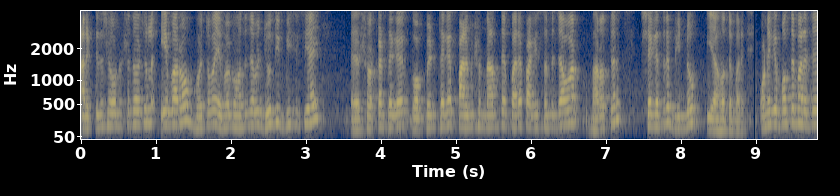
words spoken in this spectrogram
আরেকটি দেশে অনুষ্ঠিত হয়েছিল। এবারও হয়তো বা এভাবে হতে যাবে যদি বিসিসিআই সরকার থেকে গভর্নমেন্ট থেকে পারমিশন না আনতে পারে পাকিস্তানে যাওয়ার ভারতের, সেক্ষেত্রে ভিন্ন ইয়া হতে পারে। অনেকে বলতে পারে যে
